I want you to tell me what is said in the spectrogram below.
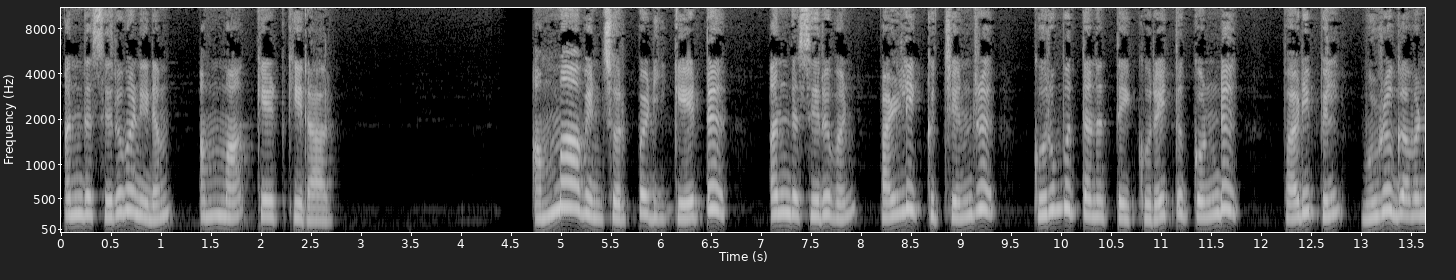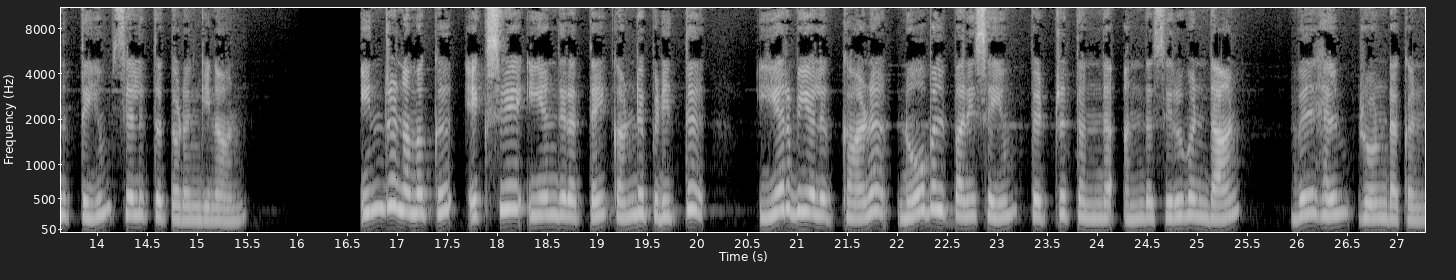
அந்த சிறுவனிடம் அம்மா கேட்கிறார். அம்மாவின் சொற்படி கேட்டு அந்த சிறுவன் பள்ளிக்குச் சென்று குறும்புத்தனத்தை குறைத்து கொண்டு படிப்பில் முழு கவனத்தையும் செலுத்தத் தொடங்கினான். இன்று நமக்கு எக்ஸ்ரே இயந்திரத்தை கண்டுபிடித்து இயற்பியலுக்கான நோபல் பரிசையும் பெற்றுத்தந்த அந்த சிறுவன்தான் வில்ஹெல்ம் ரோண்டகன்.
